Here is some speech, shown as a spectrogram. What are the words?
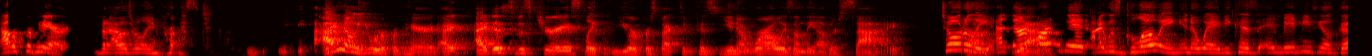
I was prepared, but I was really impressed. I know you were prepared. I I just was curious, like your perspective, because you know we're always on the other side. Totally. Uh, and that yeah. part of it, I was glowing in a way because it made me feel good.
